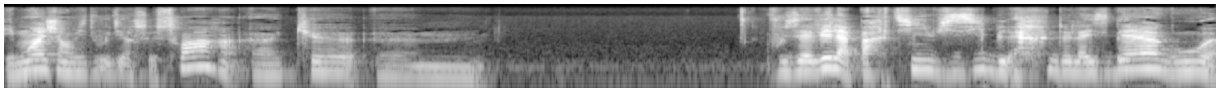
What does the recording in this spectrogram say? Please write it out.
Et moi, j'ai envie de vous dire ce soir euh, que euh, vous avez la partie visible de l'iceberg où, euh,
